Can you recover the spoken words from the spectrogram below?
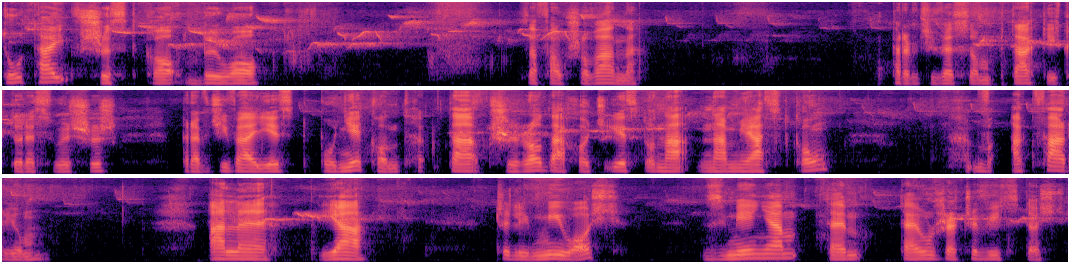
tutaj wszystko było zafałszowane. Prawdziwe są ptaki, które słyszysz. Prawdziwa jest poniekąd ta przyroda, choć jest ona namiastką w akwarium. Ale ja, czyli miłość, zmieniam tę, tę rzeczywistość,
